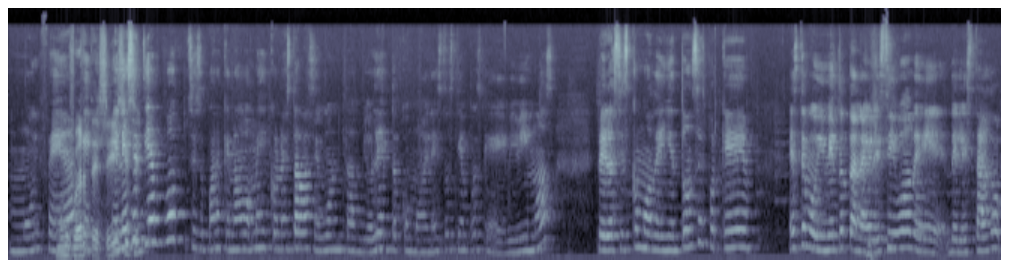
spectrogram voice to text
muy fea. Muy fuerte, que sí, En sí, ese sí. tiempo se supone que no, México no estaba según tan violento como en estos tiempos que vivimos. Pero sí es como de, ¿y entonces por qué este movimiento tan agresivo de, del Estado?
